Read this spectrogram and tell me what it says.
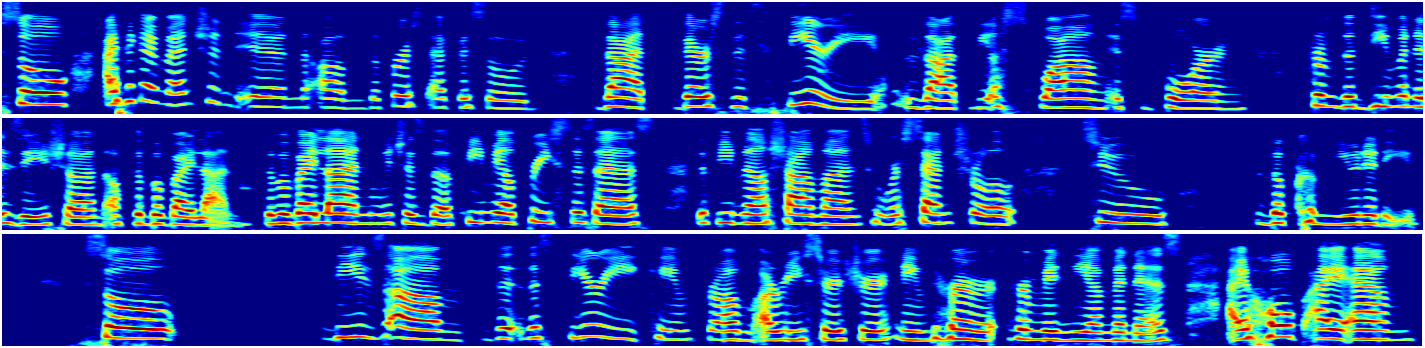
So I think I mentioned in um, the first episode that there's this theory that the aswang is born from the demonization of the babaylan. The babaylan, which is the female priestesses, the female shamans who were central to the community. So these um th- this theory came from a researcher named Her- Herminia Menez. I hope I am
